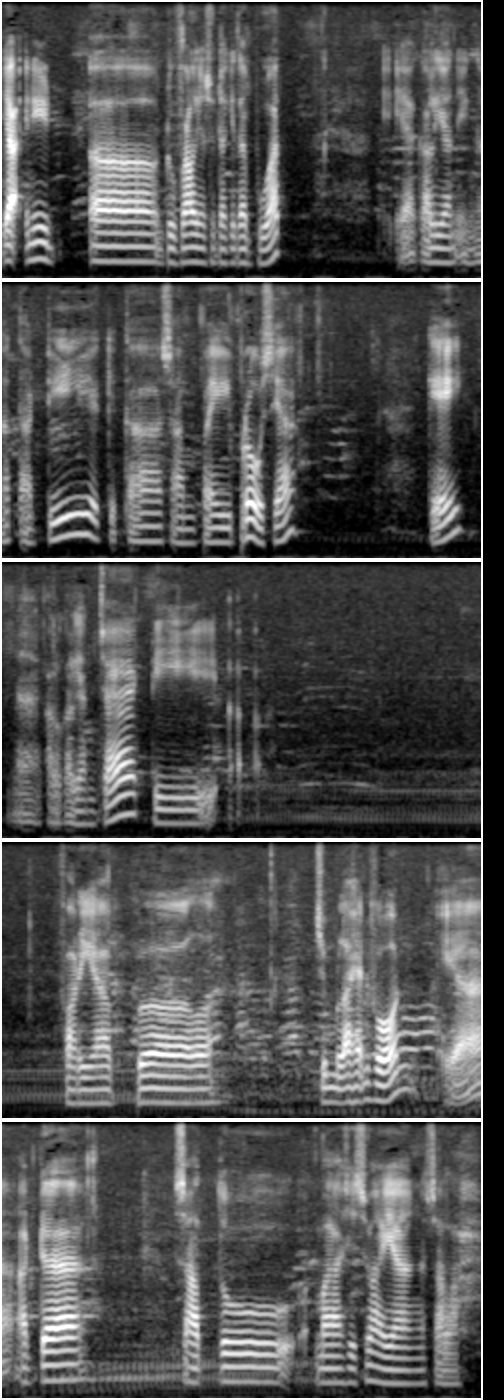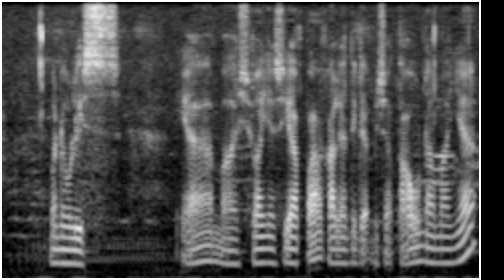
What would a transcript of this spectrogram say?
Ya ini uh, do file yang sudah kita buat. Ya kalian ingat tadi kita sampai browse ya. Oke. Nah kalau kalian cek di uh, variabel jumlah handphone ya ada satu mahasiswa yang salah menulis. Ya mahasiswanya siapa kalian tidak bisa tahu namanya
